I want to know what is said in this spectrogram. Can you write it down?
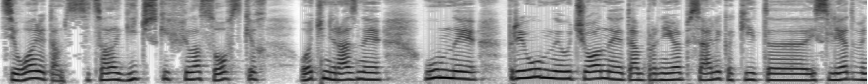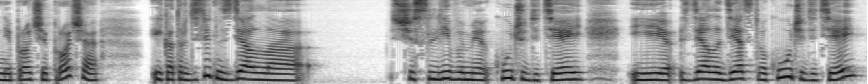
теорий, там, социологических, философских, очень разные умные, приумные ученые там про нее писали какие-то исследования и прочее, прочее, и которая действительно сделала счастливыми кучу детей и сделала детство кучи детей,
